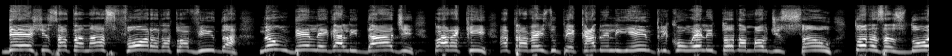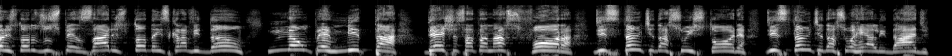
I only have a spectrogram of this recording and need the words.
deixe Satanás fora da tua vida, não dê legalidade para que, através do pecado, ele entre com ele toda a maldição, todas as dores, todos os pesares, toda a escravidão. Não permita, deixe Satanás fora, distante da sua história, distante da sua realidade.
